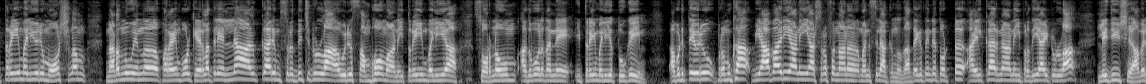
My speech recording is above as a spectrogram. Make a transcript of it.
ഇത്രയും വലിയൊരു മോഷണം നടന്നു എന്ന് പറയുമ്പോൾ കേരളത്തിലെ എല്ലാ ആൾക്കാരും ശ്രദ്ധിച്ചിട്ടുള്ള ഒരു സംഭവമാണ് ഇത്രയും വലിയ സ്വർണവും അതുപോലെ തന്നെ ഇത്രയും വലിയ തുകയും. അവിടുത്തെ ഒരു പ്രമുഖ വ്യാപാരിയാണ് ഈ അഷ്റഫ് എന്നാണ് മനസ്സിലാക്കുന്നത്. അദ്ദേഹത്തിന്റെ തൊട്ട് അയൽക്കാരനാണ് ഈ പ്രതിയായിട്ടുള്ള ലജീഷ് അവർ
